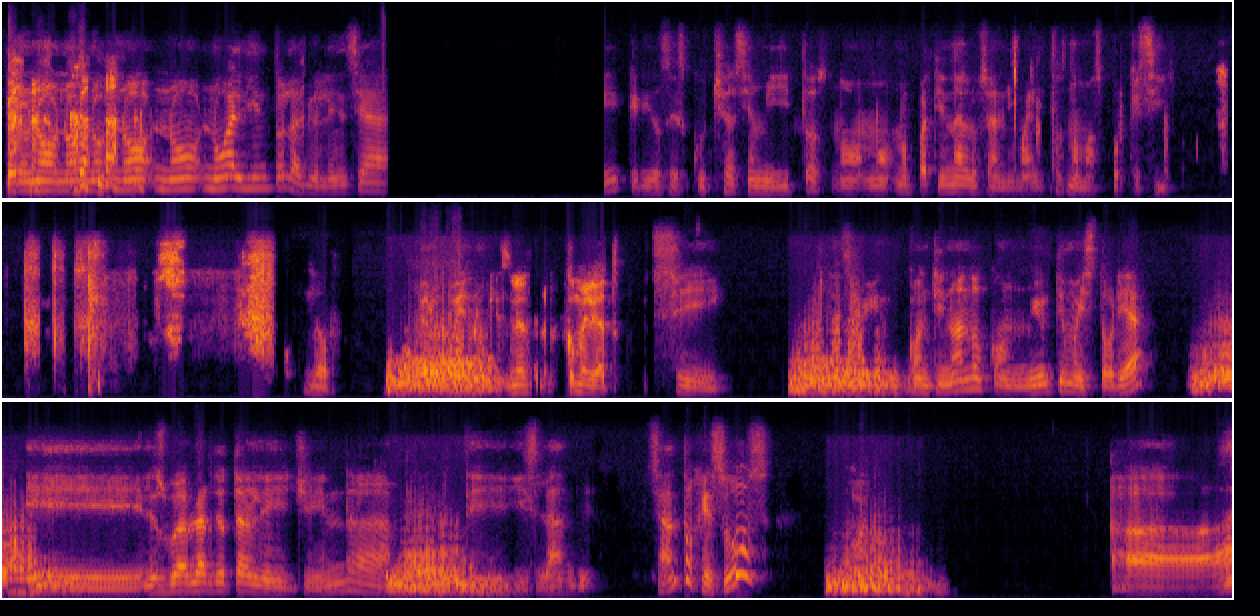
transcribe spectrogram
Pero no, no, no, no, no, no aliento la violencia. Queridos escuchas y amiguitos, no, no, no patien a los animalitos nomás porque sí. No, Pero bueno, que si no se lo come el gato. sí. Continuando con mi última historia, eh, les voy a hablar de otra leyenda de Islandia. ¡Santo Jesús! Ah.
